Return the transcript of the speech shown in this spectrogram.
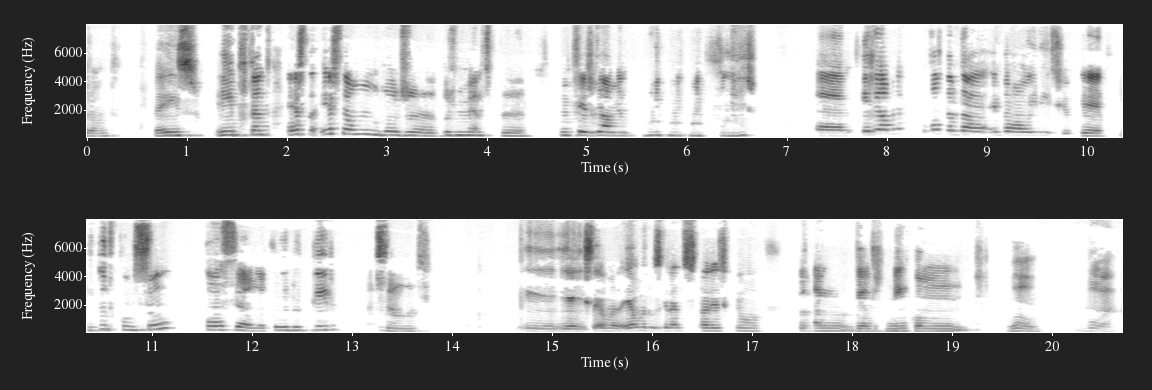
Pronto. É isso. E, portanto, esta, este é um dos, eh, dos momentos que me fez realmente muito, muito, muito feliz. Uh, e realmente, voltando a, então ao início, que é, e tudo começou com a célula, com o nutrir as células. E, e, é isso, é uma, é uma das grandes histórias que eu, que eu tenho dentro de mim como, uau, boa.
